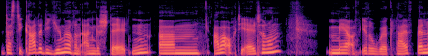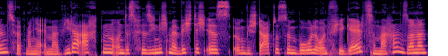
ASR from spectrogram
dass die gerade die jüngeren Angestellten, ähm, aber auch die älteren, mehr auf ihre Work-Life-Balance, hört man ja immer wieder, achten und es für sie nicht mehr wichtig ist, irgendwie Statussymbole und viel Geld zu machen, sondern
